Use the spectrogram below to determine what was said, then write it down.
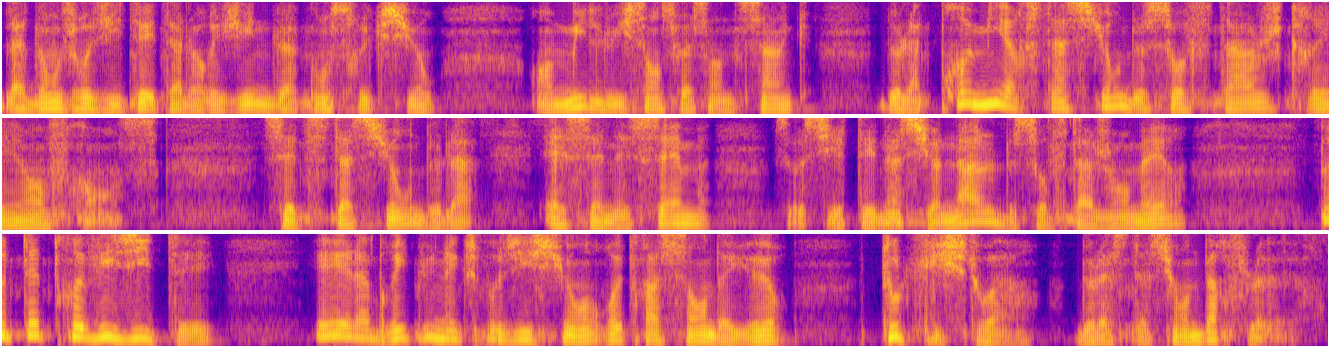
la dangerosité est à l'origine de la construction, en 1865, de la première station de sauvetage créée en France. Cette station de la SNSM, Société nationale de sauvetage en mer, peut être visitée et elle abrite une exposition retraçant d'ailleurs toute l'histoire de la station de Barfleur.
